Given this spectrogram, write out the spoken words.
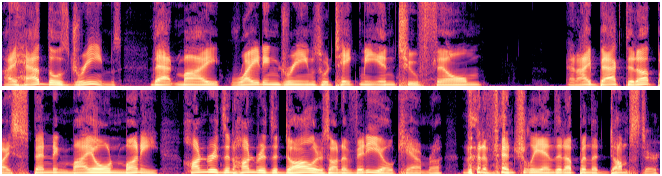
I had those dreams that my writing dreams would take me into film and I backed it up by spending my own money, hundreds and hundreds of dollars on a video camera that eventually ended up in the dumpster.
